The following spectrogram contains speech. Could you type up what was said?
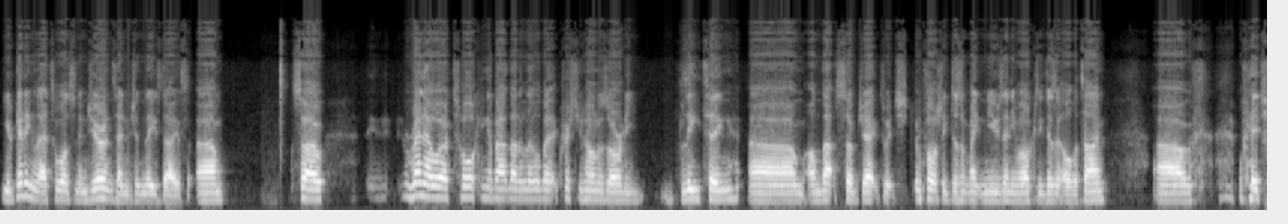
you're getting there towards an endurance engine these days. Um, so Renault are talking about that a little bit. Christian Horner's already bleating um, on that subject, which unfortunately doesn't make news anymore because he does it all the time. Um, which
